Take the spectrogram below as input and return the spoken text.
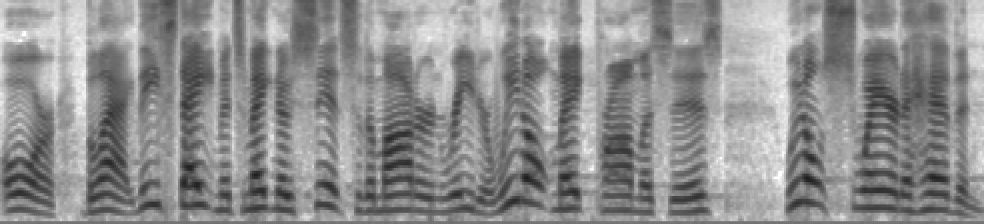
or black. These statements make no sense to the modern reader. We don't make promises, we don't swear to heaven.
